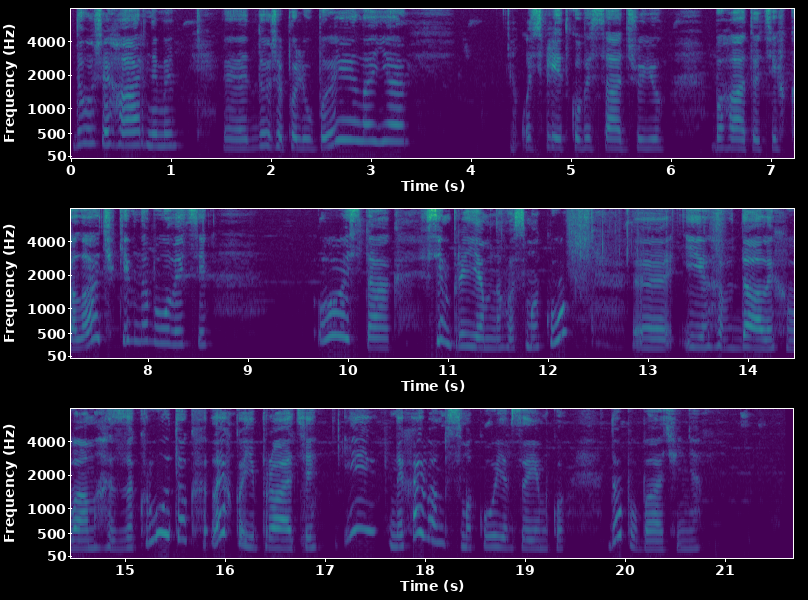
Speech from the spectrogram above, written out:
дуже гарними. Е, дуже полюбила я. Ось влітку висаджую багато цих калачиків на вулиці. Ось так. Всім приємного смаку е, і вдалих вам закруток, легкої праці. І нехай вам смакує взимку. До побачення!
